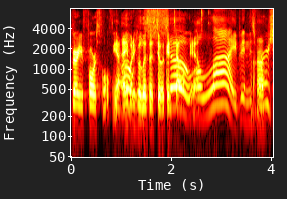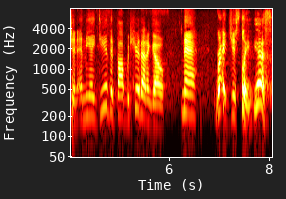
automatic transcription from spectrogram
very forceful. Yeah. Anybody Oh, who listens to it can he's tell. so Yeah. alive in this Uh. version, and the idea that Bob would hear that and go, nah, Right. just Yes.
